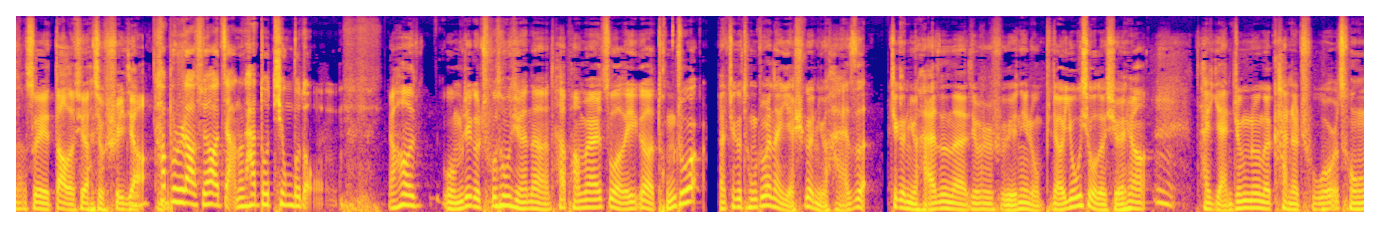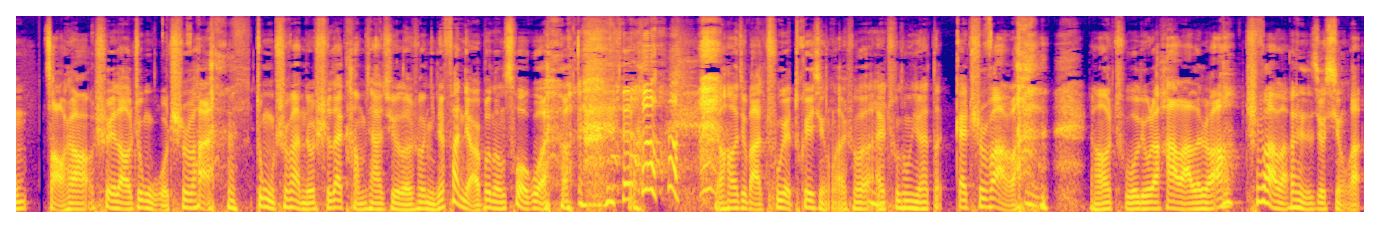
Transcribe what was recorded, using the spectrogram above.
的，所以到了学校就睡觉。他不知道学校讲的他都听不懂。然后我们这个初同学呢，他旁边坐了一个同桌，啊，这个同桌呢也是个女孩子。这个女孩子呢，就是属于那种比较优秀的学生，嗯，她眼睁睁的看着厨从早上睡到中午吃饭，中午吃饭的时候实在看不下去了，说你这饭点不能错过呀。然后就把厨给推醒了，说：“哎，嗯厨同学该吃饭了。然后厨流着哈喇子说：“啊，吃饭了。”就醒了。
